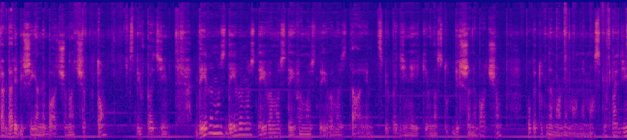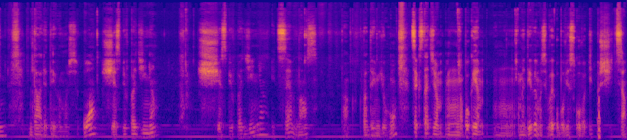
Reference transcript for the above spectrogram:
Так далі більше я не бачу, начебто співпадінь. Дивимось, дивимось, дивимось, дивимось, дивимось далі. Співпадіння, які в нас тут більше не бачу. Поки тут нема, нема, нема співпадінь. Далі дивимось. О, ще співпадіння. Ще співпадіння, і це в нас. Так, кладемо його. Це, кстати, поки ми дивимося, ви обов'язково підпишіться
